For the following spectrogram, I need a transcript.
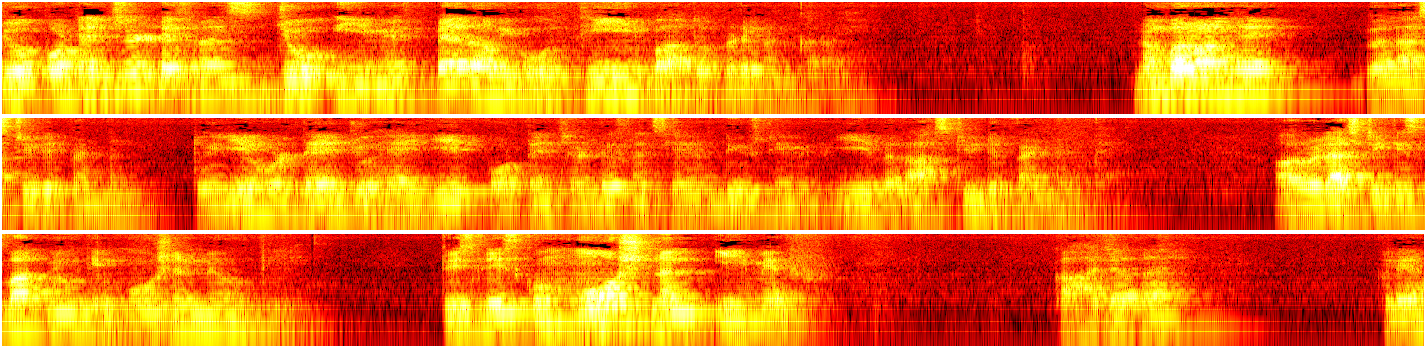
जो पोटेंशियल डिफरेंस जो ईएमएफ पैदा हुई, वो तीन बातों पर डिपेंड कर रहे हैं। नंबर वन है वेलासिटी डिपेंडेंट तो ये वोल्टेज जो है, ये पोटेंशियल डिफरेंस या इंड्यूस्ड ईएमएफ ये वेलासिटी डिपेंडेंट है। और वेलासिटी किस बात में होती है? मोशन में होती है। तो इसलिए इसको मोशनल ईएमएफ कहा जाता है। क्लियर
